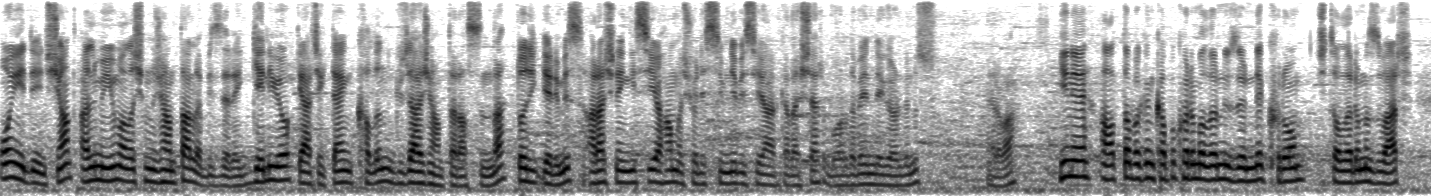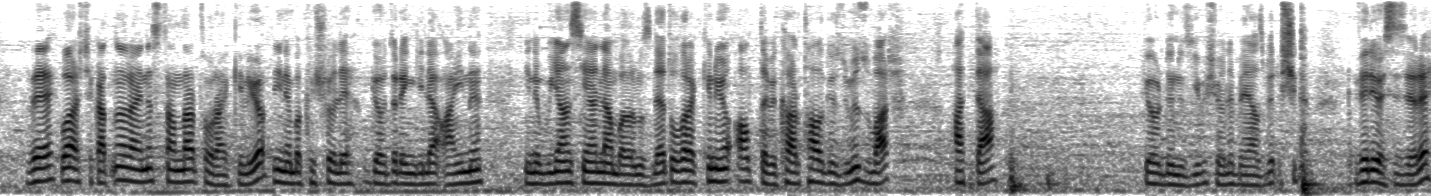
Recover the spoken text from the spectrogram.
17 inç jant alüminyum alaşımlı jantlarla bizlere geliyor. Gerçekten kalın güzel jantlar aslında. Dodiklerimiz araç rengi siyah ama şöyle simli bir siyah arkadaşlar. Bu arada beni de gördünüz. Merhaba. Yine altta bakın kapı korumalarının üzerinde krom çıtalarımız var. Ve bu araçta katlanır ayna standart olarak geliyor. Yine bakın şöyle gövde rengiyle aynı. Yine bu yan lambalarımız led olarak geliyor. Altta bir kartal gözümüz var. Hatta gördüğünüz gibi şöyle beyaz bir ışık veriyor sizlere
